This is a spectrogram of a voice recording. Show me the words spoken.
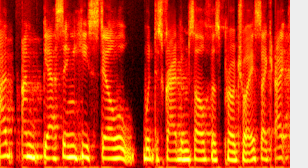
I'm, I'm guessing he still would describe himself as pro-choice. Like I,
